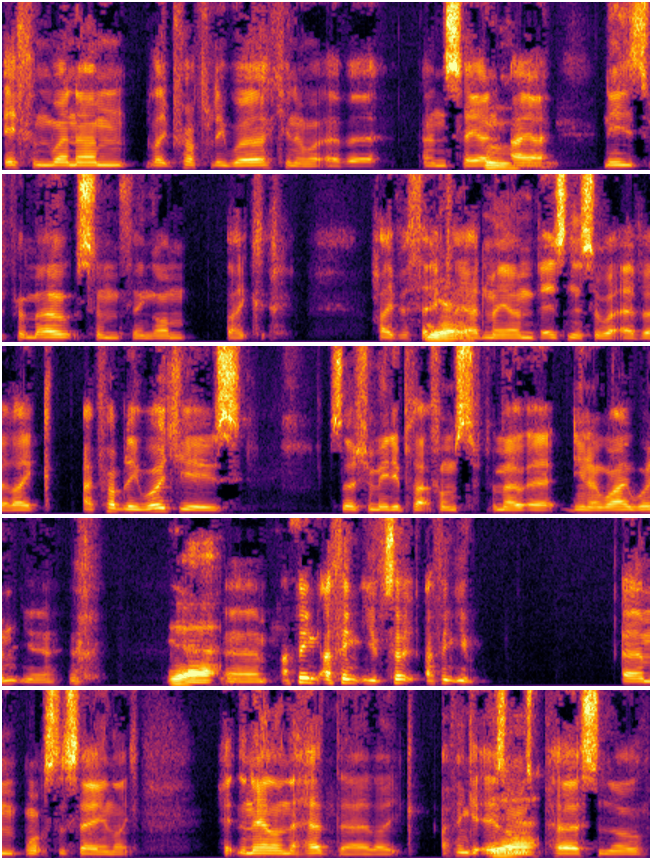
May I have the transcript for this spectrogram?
if and when I'm like properly working or whatever, and say I, Mm. I needed to promote something on like hypothetically Yeah. I had my own business or whatever, like I probably would use social media platforms to promote it. You know, why wouldn't you? Yeah, um, I think I think you've t- I think you've um what's the saying like hit the nail on the head there. Like I think it is Yeah. almost personal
